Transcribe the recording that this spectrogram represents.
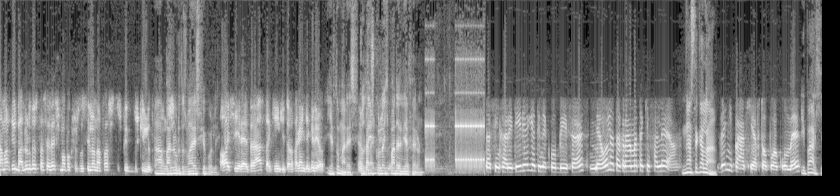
Άμα έρθει μπαλούρδος, θα σε δέσουμε απόξω στο στείλω να φάσει στο σπίτι του σκύλου του. Α, μπαλούρδος, μου αρέσει πιο πολύ. Όχι, ρε, τώρα άστα κίνκι τώρα, θα κάνει και κρύο. Γι' αυτό μου αρέσει. Το δύσκολο έχει πάντα ενδιαφέρον. Τα συγχαρητήρια για την εκπομπή σας με όλα τα γράμματα κεφαλαία. Να είστε καλά. Δεν υπάρχει αυτό που ακούμε. Υπάρχει.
